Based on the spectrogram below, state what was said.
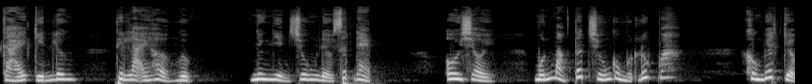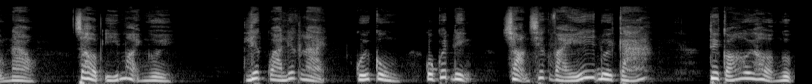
Cái kín lưng thì lại hở ngực. Nhưng nhìn chung đều rất đẹp. Ôi trời, Muốn mặc tất chúng cùng một lúc quá. Không biết kiểu nào cho hợp ý mọi người. Liếc qua liếc lại, Cuối cùng cô quyết định chọn chiếc váy đuôi cá. Tuy có hơi hở ngực,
